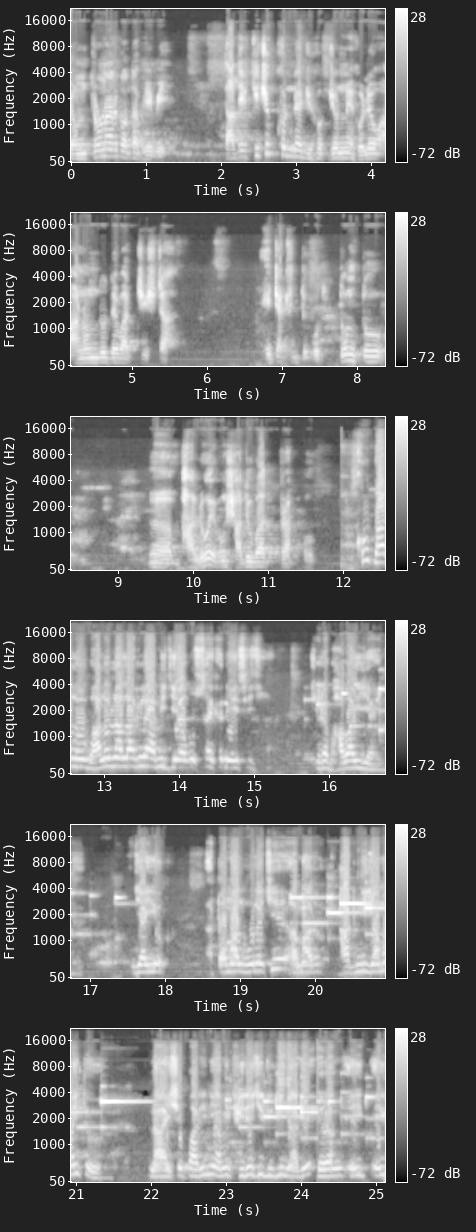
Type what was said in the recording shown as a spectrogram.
যন্ত্রণার কথা ভেবে, তাদের কিছুক্ষণের জন্য হলেও আনন্দ দেওয়ার চেষ্টা, এটা কিন্তু অত্যন্ত ভালো এবং সাধুবাদ প্রাপ্য। খুব ভালো ভালো না লাগলে আমি যে অবস্থা এখানে এসেছি, সেটা ভাবাই যায় না। যাই হোক, তমাল বলেছে, আমার ভাগ্নি জামাই তো, না এসে পারিনি, আমি ফিরেছি দুদিন আগে। সুতরাং এই এই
